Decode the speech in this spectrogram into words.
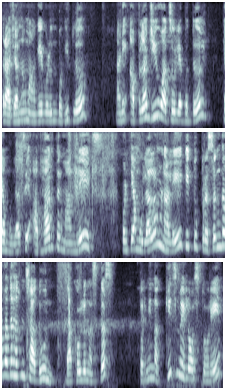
राजानं मागे वळून बघितलं आणि आपला जीव वाचवल्याबद्दल त्या मुलाचे आभार तर मानलेच पण त्या मुलाला म्हणाले की तू प्रसंगवधान साधून दाखवलं नसतंस तर मी नक्कीच मेलो असतो रे.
